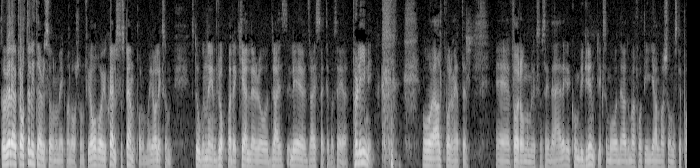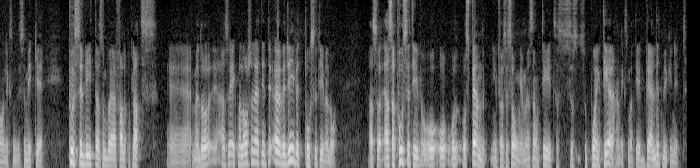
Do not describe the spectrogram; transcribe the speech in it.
då ville jag prata lite Arizona med Ekman Larsson. För jag var ju själv så spänd på dem. Och jag liksom stod och namedroppade Keller och Dreisaitl, vad säger jag? Perlini. och allt vad de heter. Eh, för dem. Liksom. det här kommer bli grymt liksom. Och när de har fått in Hjalmarsson och Stepan. Liksom, det är så mycket pusselbitar som börjar falla på plats. Eh, men då, alltså Ekman Larsson lät inte överdrivet positiv ändå. Alltså, alltså positiv och, och, och, och spänd inför säsongen. Men samtidigt så, så, så poängterar han liksom att det är väldigt mycket nytt.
